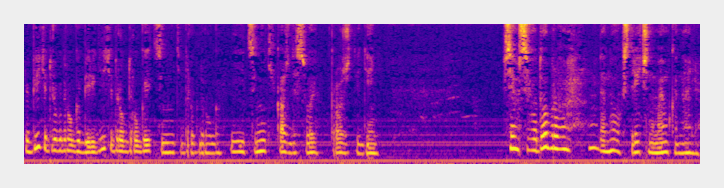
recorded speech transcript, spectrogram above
Любите друг друга, берегите друг друга и цените друг друга. И цените каждый свой прожитый день. Всем всего доброго. Ну, до новых встреч на моем канале.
